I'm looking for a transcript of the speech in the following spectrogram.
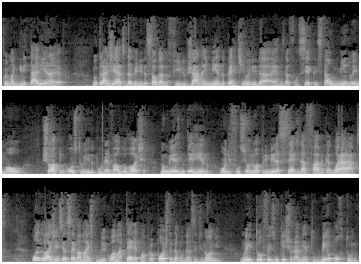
Foi uma gritaria na época. No trajeto da Avenida Salgado Filho, já na emenda, pertinho ali da Hermes da Fonseca, está o Midway Mall, shopping construído por Nevaldo Rocha no mesmo terreno onde funcionou a primeira sede da fábrica Guararapes. Quando a agência Saiba Mais publicou a matéria com a proposta da mudança de nome, um leitor fez um questionamento bem oportuno.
